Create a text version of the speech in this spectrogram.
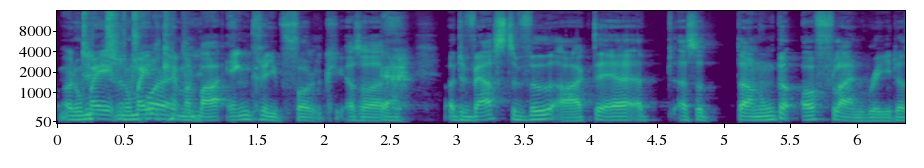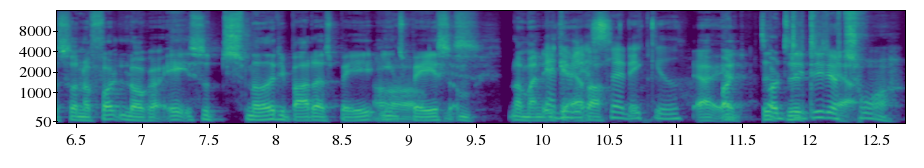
Og det- Normalt, tror normalt jeg, kan man det- bare angribe folk. Altså, Ja. Og det værste ved Ark, det er, at altså, der er nogen, der offline raider, så når folk logger af, så smadrer de bare deres base, Åh, ens base, om, når man Ja, ikke det er der. slet ikke givet. Ja, ja, Og det, og det er det, jeg ja. tror,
